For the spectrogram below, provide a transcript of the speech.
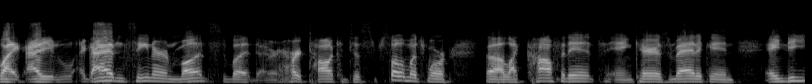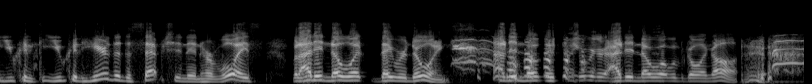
like I like I hadn't seen her in months, but her talk is just so much more uh, like confident and charismatic, and and you- can you could hear the deception in her voice, but I didn't know what they were doing. I didn't know that they were. I didn't know what was going on.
